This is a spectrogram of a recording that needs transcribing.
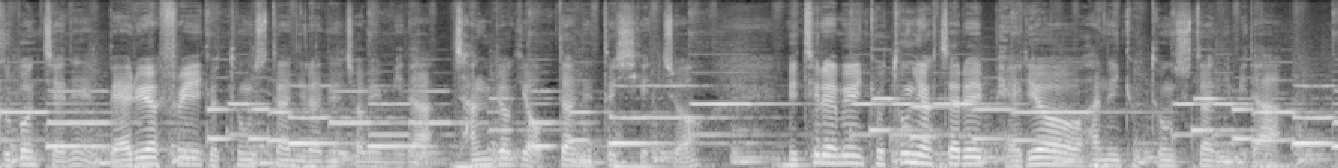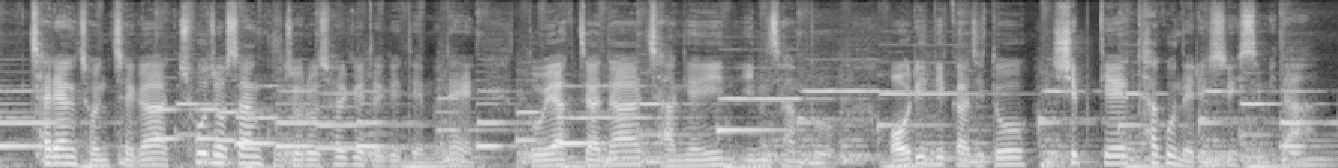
두 번째는 barrier free 교통수단이라는 점입니다. 장벽이 없다는 뜻이겠죠. 이 트램은 교통약자를 배려하는 교통수단입니다. 차량 전체가 초저상 구조로 설계되기 때문에 노약자나 장애인, 임산부, 어린이까지도 쉽게 타고 내릴 수 있습니다.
